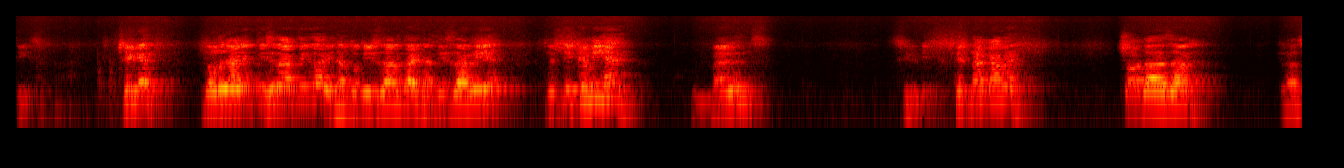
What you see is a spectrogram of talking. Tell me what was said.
तीस हज़ार। ठीक है? दोनों जाने तीस हज़ार तीस हज़ार। इधर तो तीस हज़ार था इधर तीस हज़ार नहीं है। जितनी कमी है बैलेंस सी डी कितना काम है? चौदह हज़ार प्लस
